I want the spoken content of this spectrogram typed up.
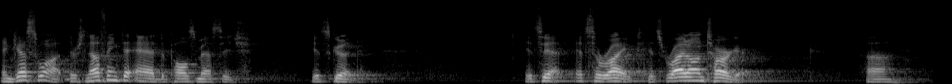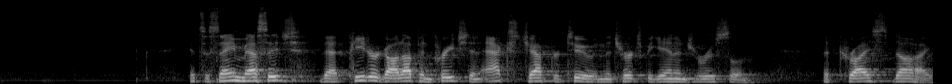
And guess what? There's nothing to add to Paul's message. It's good. It's it. It's the right. It's right on target. Uh, it's the same message that Peter got up and preached in Acts chapter 2, and the church began in Jerusalem that Christ died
